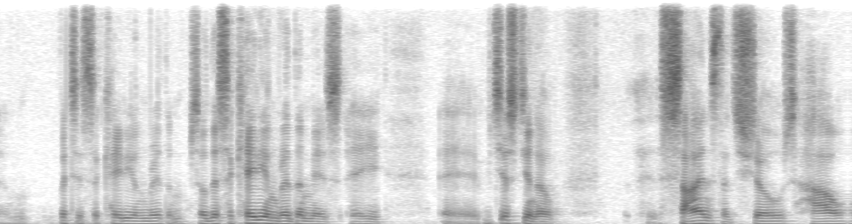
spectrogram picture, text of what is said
um, which is circadian rhythm. So the circadian rhythm is a, a just you know science that shows how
